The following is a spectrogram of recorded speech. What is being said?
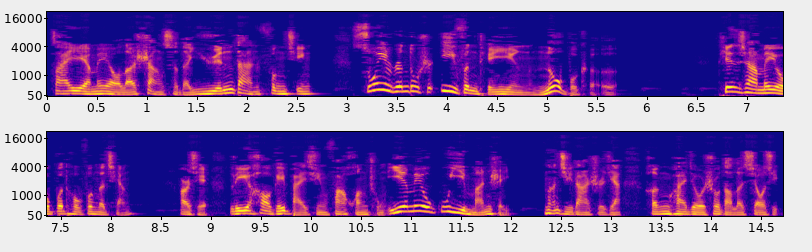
再也没有了上次的云淡风轻，所有人都是义愤填膺，怒不可遏。天下没有不透风的墙，而且李浩给百姓发蝗虫也没有故意瞒谁。那几大世家很快就收到了消息，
